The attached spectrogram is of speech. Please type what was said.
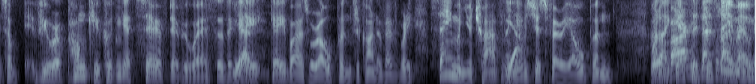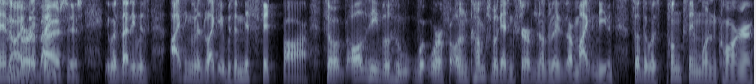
So if you were a punk, you couldn't get served everywhere. So the Yes. gay gay bars were open to kind of everybody. Same when you're traveling; Yeah. it was just very open. Well, and I guess it's the I same outside remember about it. It was that it was. I think it was like it was a misfit bar. So all the people who w- were uncomfortable getting served in other places or mightn't even. So there was punks in one corner.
